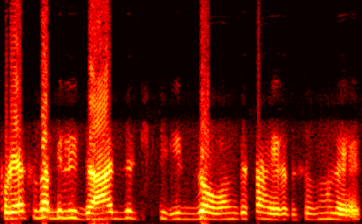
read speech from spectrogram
por essas habilidades adquiridas ao longo da carreira dessas mulheres.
